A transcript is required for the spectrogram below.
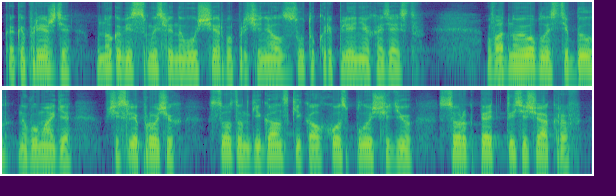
Как и прежде, много бессмысленного ущерба причинял зуд укрепления хозяйств. В одной области был на бумаге, в числе прочих, создан гигантский колхоз площадью 45 тысяч акров –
